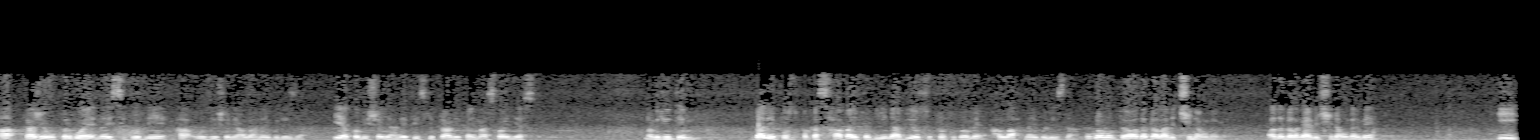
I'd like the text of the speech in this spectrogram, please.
a kažemo prvo je najsigurnije, a uzvišen je Allah najbolje zna. Iako mišljenja hanefijskih pravnika ima svoje mjesto. No, međutim, da li je postupak ashaba i tabina bio suprotno tome, Allah najbolje zna. Uglavnom, to je odabrala većina uleme. Odabrala ga je većina uleme i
